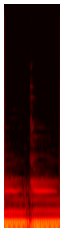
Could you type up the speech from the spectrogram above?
Oh,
